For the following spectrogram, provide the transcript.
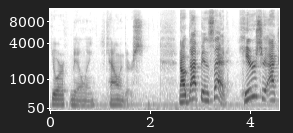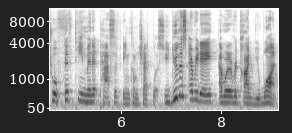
your mailing calendars. Now that being said, here's your actual 15 minute passive income checklist. You do this every day at whatever time you want.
